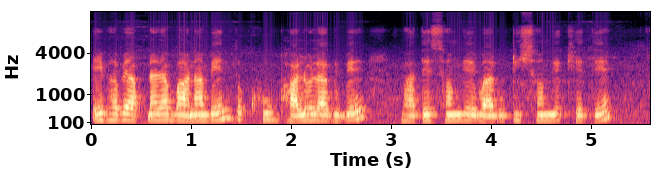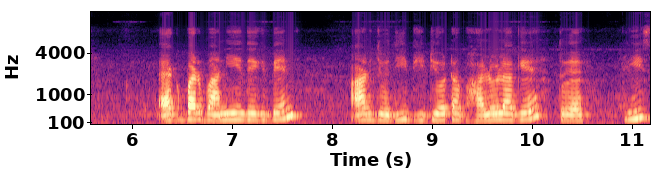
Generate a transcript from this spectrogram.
এইভাবে আপনারা বানাবেন, তো খুব ভালো লাগবে ভাতের সঙ্গে বা রুটির সঙ্গে খেতে। একবার বানিয়ে দেখবেন। আর যদি ভিডিওটা ভালো লাগে, তো প্লিজ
